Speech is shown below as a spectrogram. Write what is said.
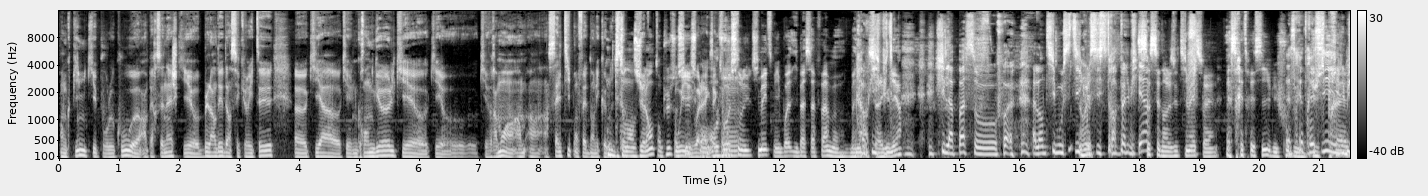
Hank Pym, qui est pour le coup euh, un personnage qui est euh, blindé d'insécurité, euh, qui a euh, qui a une grande gueule, qui est euh, qui est euh, qui est vraiment un, un, un sale type en fait dans les comics. Des tendances violentes en plus. Oui, aussi, voilà, qu'on- On le exactement. voit aussi dans les Ultimates, mais il, boit, il bat sa femme de manière Ah oui, assez régulière. Il la passe au, à l'anti-moustique Oui. aussi, si tu te rappelles bien. Ça c'est dans les Ultimates, ouais. Elle se rétrécit, il lui fout Elle se du- du rétrécit, spray- il, lui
